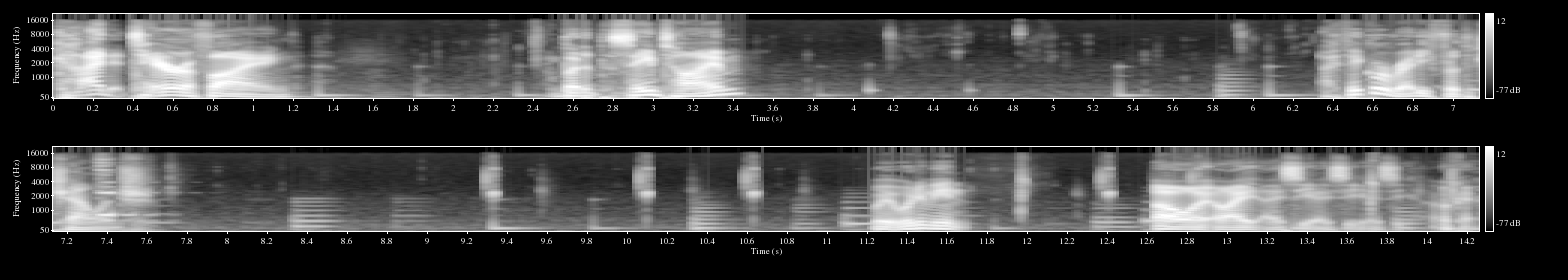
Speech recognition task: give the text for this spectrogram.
kind of terrifying. But at the same time, I think we're ready for the challenge. Wait, what do you mean? Oh, I, I see, I see, I see. Okay.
